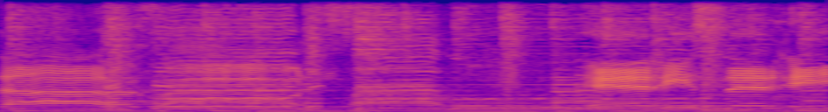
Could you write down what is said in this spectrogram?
dezagun. Herri zerri.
